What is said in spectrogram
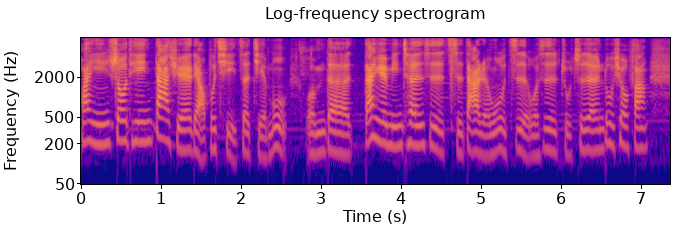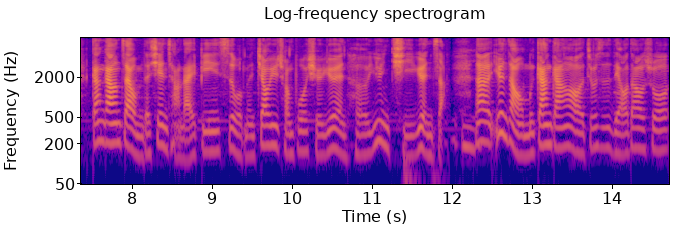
欢迎收听《大学了不起》这节目。我们的单元名称是“慈大人物志”，我是主持人陆秀芳。刚刚在我们的现场来宾是我们教育传播学院何运琪院长。那院长，我们刚刚哦，就是聊到说，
